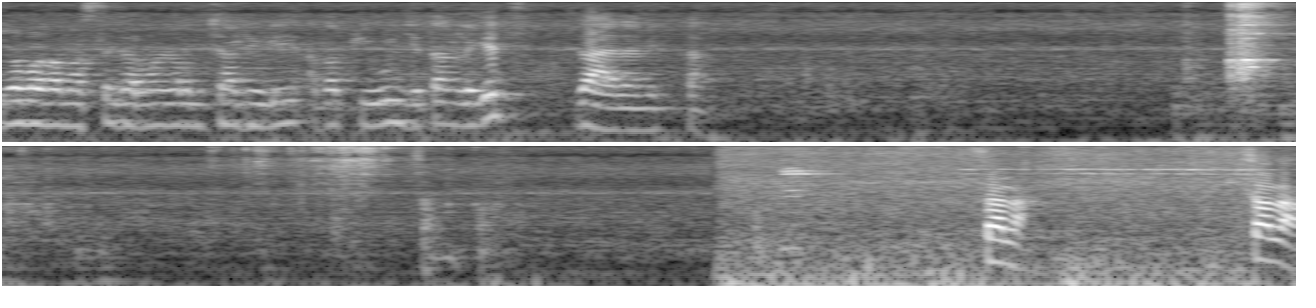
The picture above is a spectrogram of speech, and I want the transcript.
यो बघा मस्त गरमागरम चहा ठेवली. आता पिऊन घेताना लगेच जायला निघता. चला. चला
